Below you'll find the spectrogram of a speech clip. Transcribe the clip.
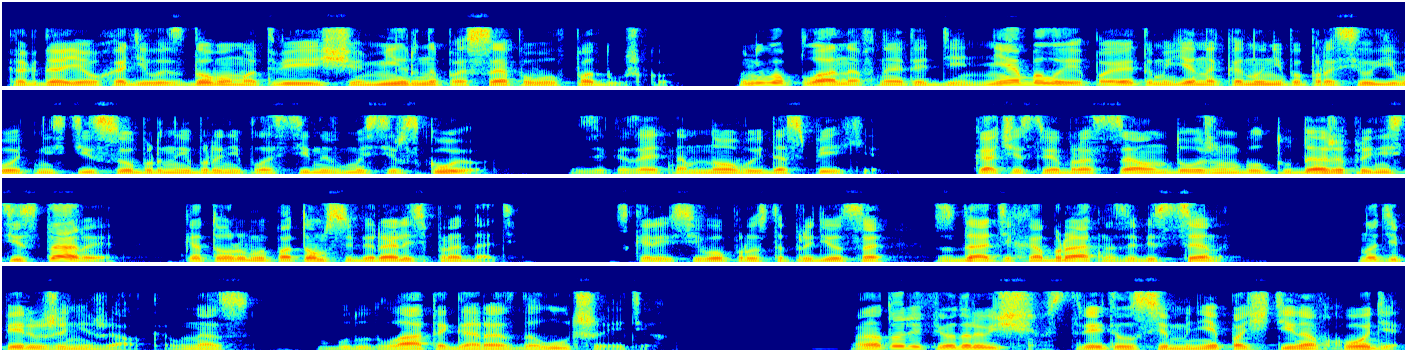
Когда я уходил из дома, Матвей еще мирно посапывал в подушку. У него планов на этот день не было, и поэтому я накануне попросил его отнести собранные бронепластины в мастерскую и заказать нам новые доспехи. В качестве образца он должен был туда же принести старые, которые мы потом собирались продать. Скорее всего, просто придется сдать их обратно за бесценок. Но теперь уже не жалко. У нас будут латы гораздо лучше этих. Анатолий Федорович встретился мне почти на входе.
